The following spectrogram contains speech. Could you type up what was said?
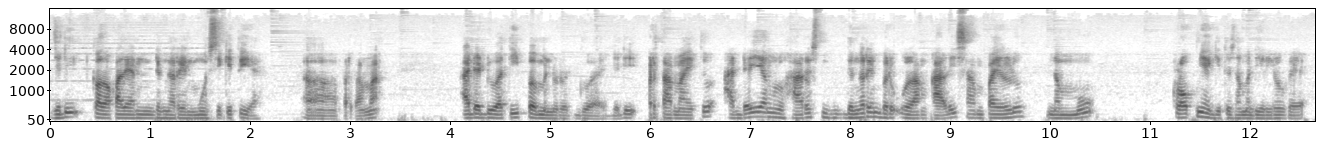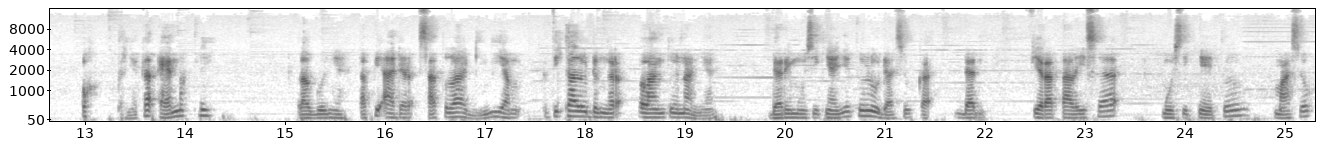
jadi kalau kalian dengerin musik itu ya uh, pertama ada dua tipe menurut gue jadi pertama itu ada yang lu harus dengerin berulang kali sampai lu nemu klopnya gitu sama diri lu kayak oh ternyata enak nih lagunya. Tapi ada satu lagi yang ketika lu denger lantunannya dari musiknya aja tuh lu udah suka. Dan Vira Talisa musiknya itu masuk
